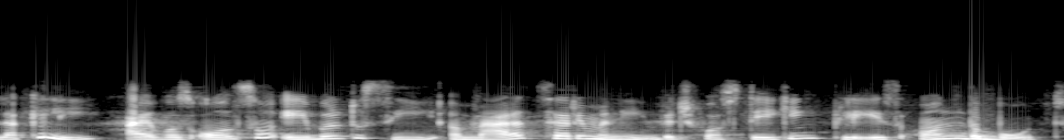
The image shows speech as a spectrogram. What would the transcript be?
Luckily, I was also able to see a marriage ceremony which was taking place on the boat.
